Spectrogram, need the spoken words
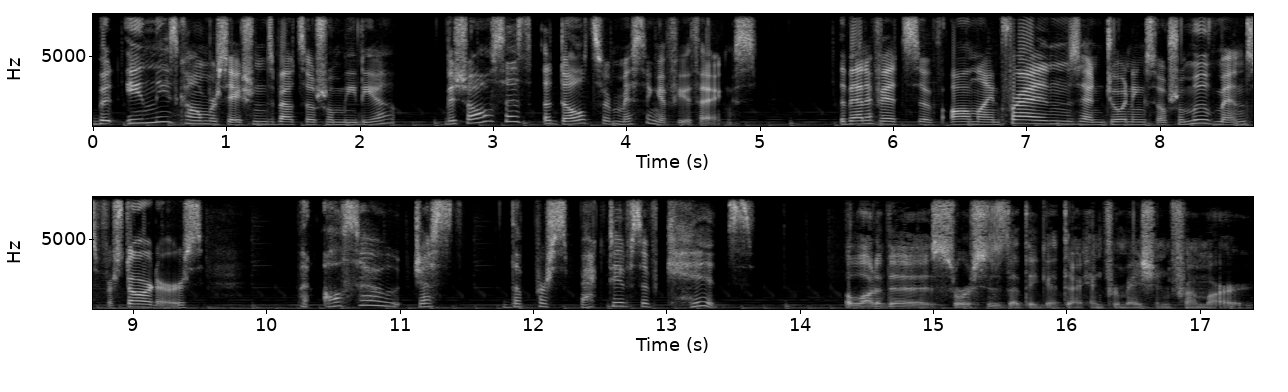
But in these conversations about social media, Vishal says adults are missing a few things the benefits of online friends and joining social movements, for starters, but also just the perspectives of kids. A lot of the sources that they get their information from are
